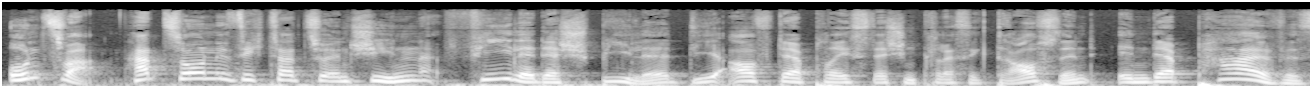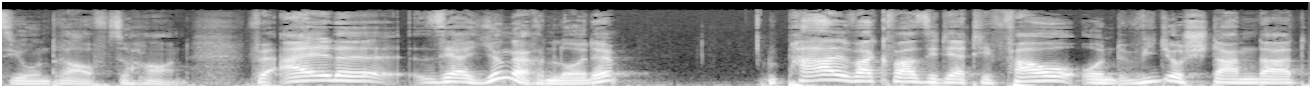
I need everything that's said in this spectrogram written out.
Und zwar hat Sony sich dazu entschieden, viele der Spiele, die auf der PlayStation Classic drauf sind, in der PAL-Version draufzuhauen. Für alle sehr jüngeren Leute, PAL war quasi der TV- und Videostandard,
